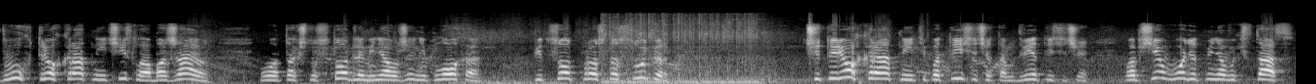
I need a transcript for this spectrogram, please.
двух-трехкратные числа обожаю. Вот, так что 100 для меня уже неплохо. 500 просто супер. Четырехкратные, типа 1000, там 2000, вообще вводят меня в экстаз.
